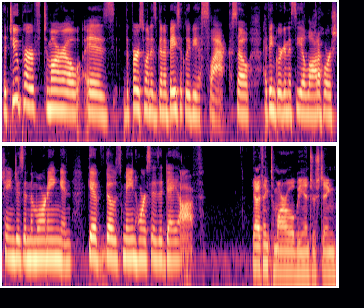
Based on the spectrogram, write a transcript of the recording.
the two perf tomorrow is the first one is going to basically be a slack. So I think we're going to see a lot of horse changes in the morning and give those main horses a day off. Yeah, I think tomorrow will be interesting.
